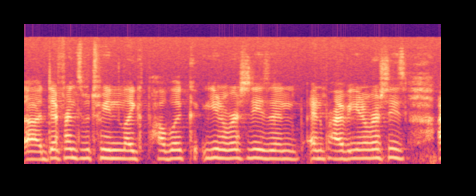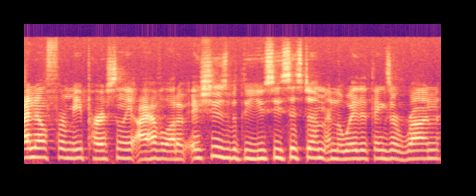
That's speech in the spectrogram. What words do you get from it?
uh, difference between like public universities and, and private universities. I know for me personally, I have a lot of issues with the UC system and the way that things are run,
